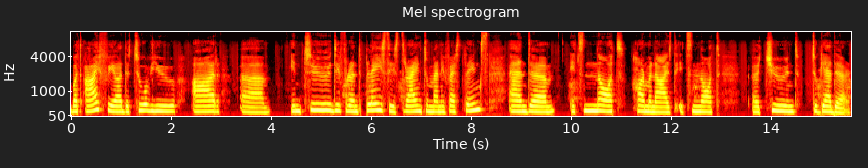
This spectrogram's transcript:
but I feel the two of you are um, in two different places trying to manifest things, and um, it's not harmonized, it's not uh, tuned together.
